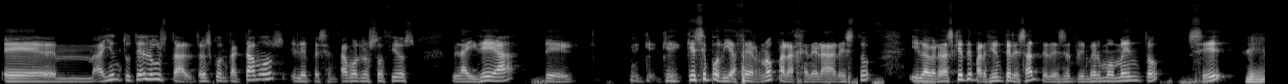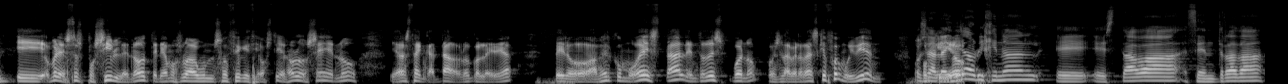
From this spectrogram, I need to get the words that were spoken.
eh, en Tutelus tal. Entonces contactamos y le presentamos los socios la idea de qué, se podía hacer ¿no? para generar esto. Y la verdad es que te pareció interesante desde el primer momento, ¿sí? Sí. Y, hombre, esto es posible, ¿no? Teníamos algún socio que decía, hostia, no lo sé, ¿no? Y ahora está encantado, ¿no? Con la idea. Pero a ver cómo es, tal. Entonces, bueno, pues la verdad es que fue muy bien. O sea, la yo- idea original eh, estaba centrada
